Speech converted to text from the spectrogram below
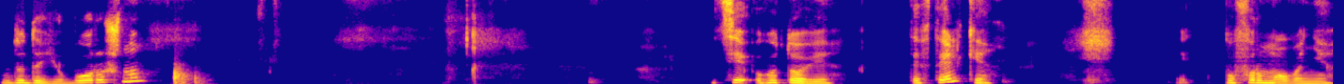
додаю борошно. Ці готові тефтельки поформовані,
